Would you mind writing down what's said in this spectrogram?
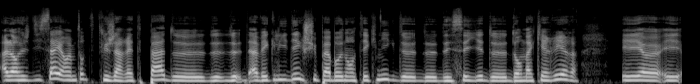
Alors je dis ça et en même temps peut-être que j'arrête pas de, avec l'idée que je suis pas bonne en technique, de d'essayer d'en acquérir. Et, euh, et,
